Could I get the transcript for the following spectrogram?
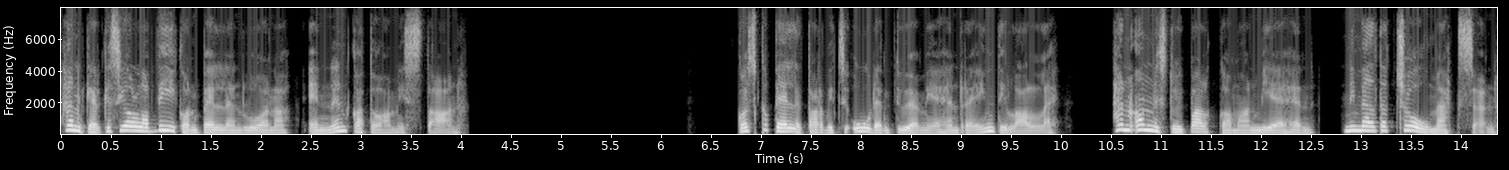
Hän kerkesi olla viikon Pellen luona ennen katoamistaan. Koska Pelle tarvitsi uuden työmiehen Rein tilalle, hän onnistui palkkaamaan miehen, nimeltä Joe Maxson.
